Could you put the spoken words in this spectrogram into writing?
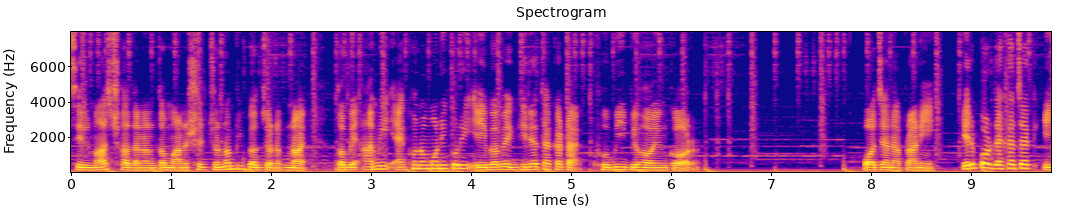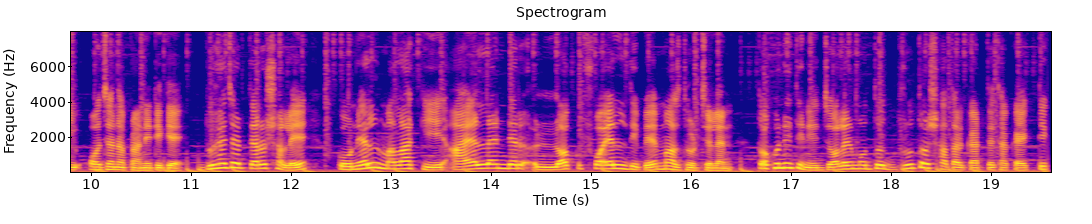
সিল মাছ সাধারণত মানুষের জন্য বিপজ্জনক নয়, তবে আমি এখনও মনে করি এইভাবে ঘিরে থাকাটা খুবই ভয়ঙ্কর। অজানা প্রাণী। এরপর দেখা যাক এই অজানা প্রাণীটিকে। দুই হাজার তেরো সালে কোনেল মালাকি আয়ারল্যান্ডের লকফয়েল দ্বীপে মাছ ধরছিলেন। তখনই তিনি জলের মধ্যে দ্রুত সাঁতার কাটতে থাকা একটি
